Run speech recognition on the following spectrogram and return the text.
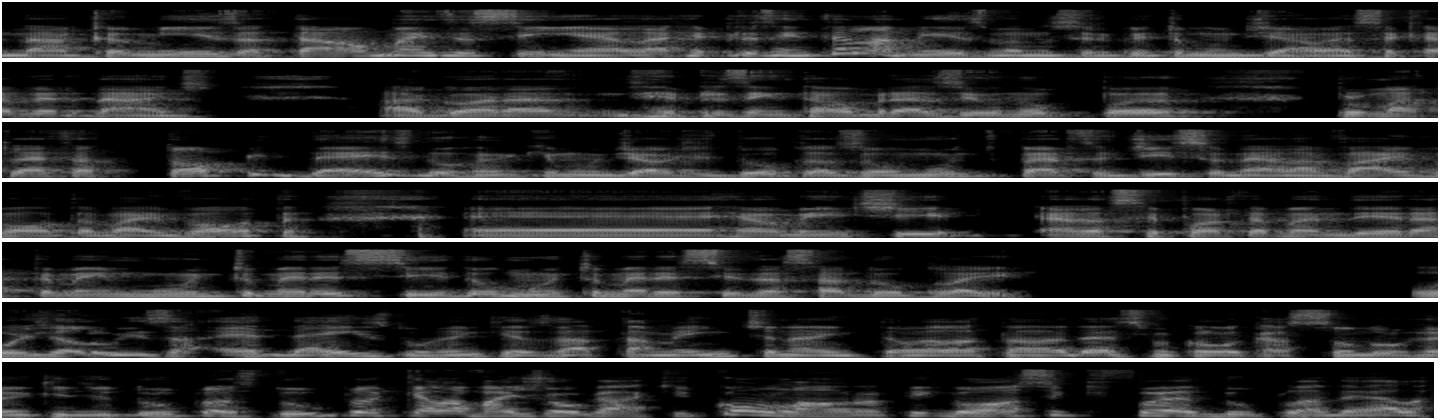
na camisa tal, mas assim, ela representa ela mesma no circuito mundial, essa é a verdade. Agora, representar o Brasil no PAN para uma atleta top 10 do ranking mundial de duplas, ou muito perto disso, né? Ela vai e volta, vai e volta, é, realmente ela se porta a bandeira também muito merecido, muito merecida essa dupla aí. Hoje a Luísa é 10 do ranking, exatamente, né? Então ela está na décima colocação do ranking de duplas. Dupla que ela vai jogar aqui com Laura Pigossi, que foi a dupla dela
